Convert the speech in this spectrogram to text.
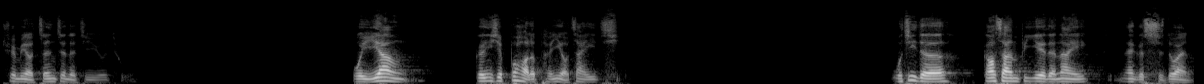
却没有真正的基督徒。我一样跟一些不好的朋友在一起。我记得高三毕业的那一那个时段，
